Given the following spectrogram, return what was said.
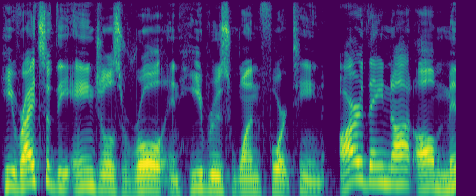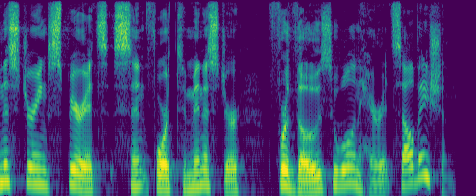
He writes of the angel's role in Hebrews 1:14, "Are they not all ministering spirits sent forth to minister for those who will inherit salvation?"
